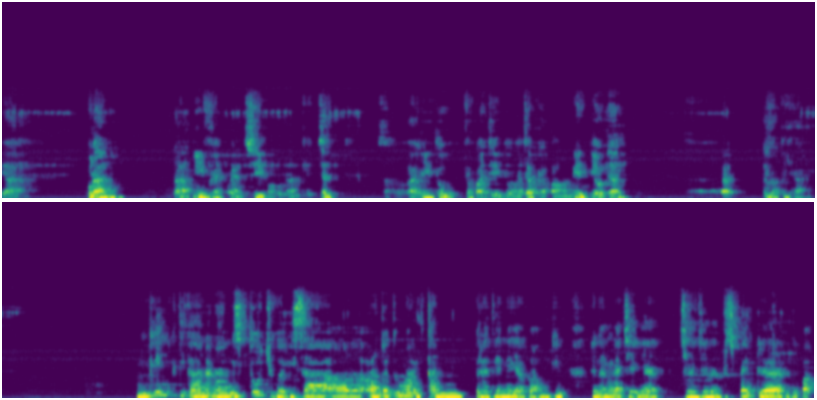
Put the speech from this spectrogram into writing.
ya kurangi. Kurangi frekuensi penggunaan gadget. Satu hari itu coba dihitung aja berapa menit ya udah. Sampai berlebihan. Mungkin ketika anak nangis itu juga bisa eh, orang tua itu mengalihkan perhatiannya ya pak. Mungkin dengan mengajaknya jalan-jalan bersepeda gitu pak.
